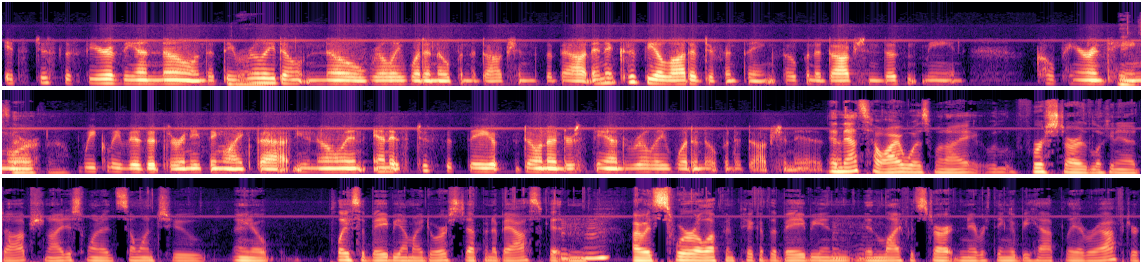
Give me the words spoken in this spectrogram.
it's just the fear of the unknown that they Right. really don't know really what an open adoption is about. And it could be a lot of different things. Open adoption doesn't mean co-parenting or weekly visits or anything like that, you know, and, and it's just that they don't understand really what an open adoption is. And that's how I was when I first started looking at adoption. I just wanted someone to, you know, place a baby on my doorstep in a basket, and mm-hmm. I would swirl up and pick up the baby, and mm-hmm. then life would start, and everything would be happily ever after.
